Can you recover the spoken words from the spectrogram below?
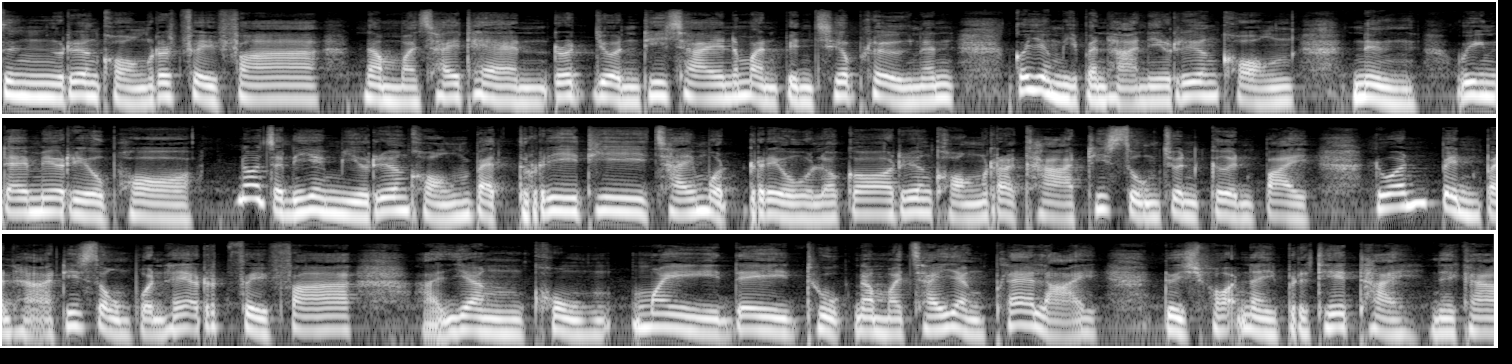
ซึ่งเรื่องของรถไฟฟ้านำมาใช้แทนรถยนต์ที่ใช้น้ำมันเป็นเชื้อเพลิงนั้น ก็ยังมีปัญหาในเรื่องของ 1. วิ่งได้ไม่เร็วพอ นอกจากนี้ยังมีเรื่องของแบตเตอรี่ที่ใช้หมดเร็ว แล้วก็เรื่องของราคาที่สูงจนเกินไป ล้วนเป็นปัญหาที่ส่งผลให้รถไฟฟ้า ยังคงไม่ได้ถูกนำมาใช้อย่างแพร่หลาย โดยเฉพาะในประเทศไทยนะคะ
